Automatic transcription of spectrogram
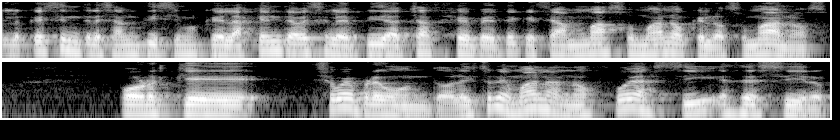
lo que es interesantísimo es que la gente a veces le pide a ChatGPT que sea más humano que los humanos. Porque yo me pregunto, la historia humana no fue así. Es decir,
